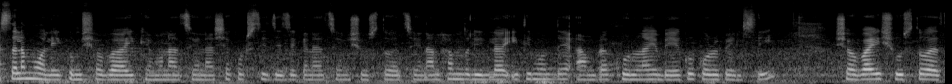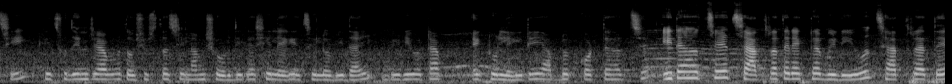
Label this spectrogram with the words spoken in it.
আসসালামু আলাইকুম সবাই, কেমন আছেন? আশা করছি যে যেখানে আছেন সুস্থ আছেন। আলহামদুলিল্লাহ, ইতিমধ্যে আমরা খুলনায় ব্যাগও করে ফেলছি। সবাই সুস্থ আছি। কিছুদিন যাবৎ অসুস্থ ছিলাম, সর্দি কাশি লেগেছিল বিদায়। ভিডিওটা একটু লেটেই আপলোড করতে হচ্ছে। এটা হচ্ছে চাতরাতের একটা ভিডিও। চাতরাতে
